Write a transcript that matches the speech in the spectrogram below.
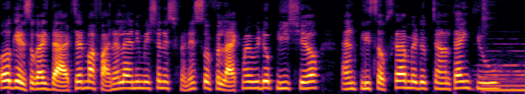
okay so guys that's it. My final animation is finished. So if you like my video please share and please subscribe my youtube channel. Thank you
